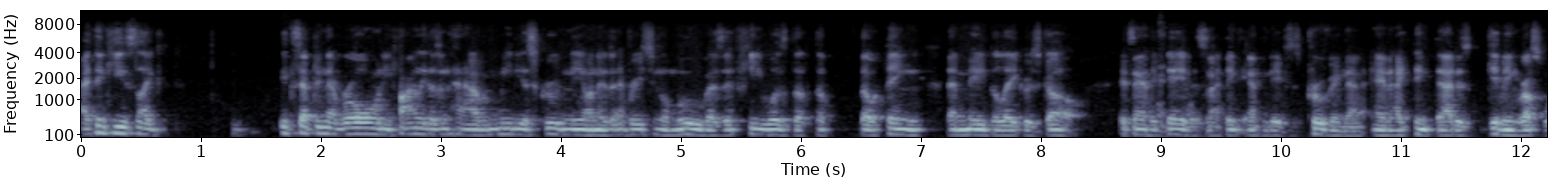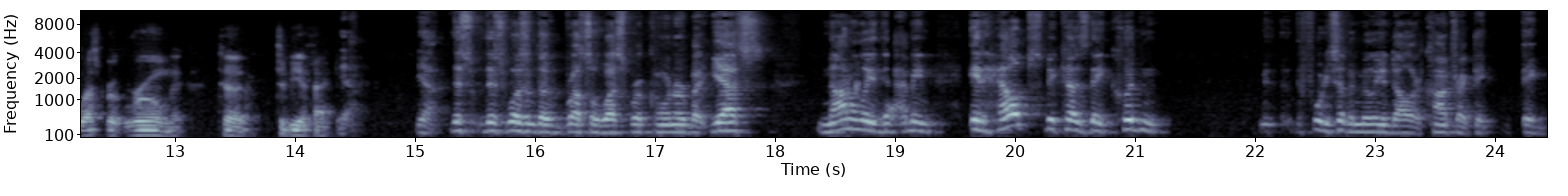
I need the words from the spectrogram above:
I think he's like accepting that role and he finally doesn't have media scrutiny on his every single move as if he was the, the, the thing that made the Lakers go. It's Anthony Davis, and I think Anthony Davis is proving that, and I think that is giving Russell Westbrook room to to be effective. Yeah, yeah. This this wasn't the Russell Westbrook corner, but yes, not only that. I mean, it helps because they couldn't the forty-seven million dollar contract. They they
